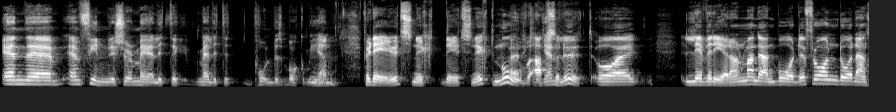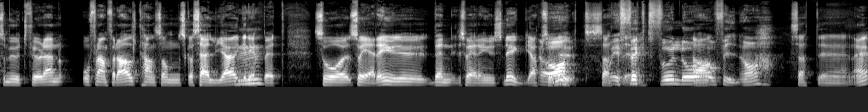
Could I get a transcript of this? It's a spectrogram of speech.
en, eh, en finisher med lite, med lite pondus bakom igen. För det är ju ett snyggt, det är ett snyggt move, Verkligen. absolut. Och eh, levererar man den både från då den som utför den och framförallt han som ska sälja Mm. greppet så, så, är den ju, den, så är den ju snygg, absolut. så Och att, eh, effektfull och, ja. och fin. Ja. Så att, eh, nej.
